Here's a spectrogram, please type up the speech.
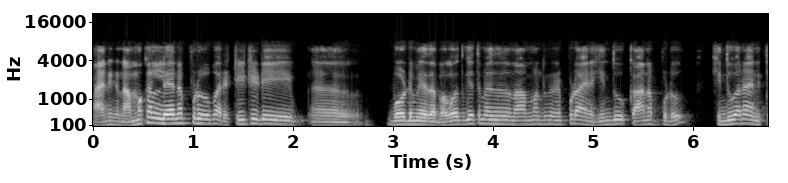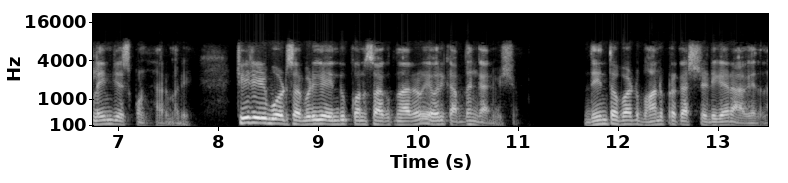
ఆయనకు నమ్మకం లేనప్పుడు మరి టీటీడీ బోర్డు మీద భగవద్గీత మీద నమ్మకం లేనప్పుడు ఆయన హిందూ కానప్పుడు హిందూ అని ఆయన క్లెయిమ్ చేసుకుంటున్నారు మరి. టీటీడీ బోర్డు సభ్యుడిగా ఎందుకు కొనసాగుతున్నారో ఎవరికి అర్థం కాని విషయం. దీంతో పాటు భానుప్రకాష్ రెడ్డి గారి ఆవేదన.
